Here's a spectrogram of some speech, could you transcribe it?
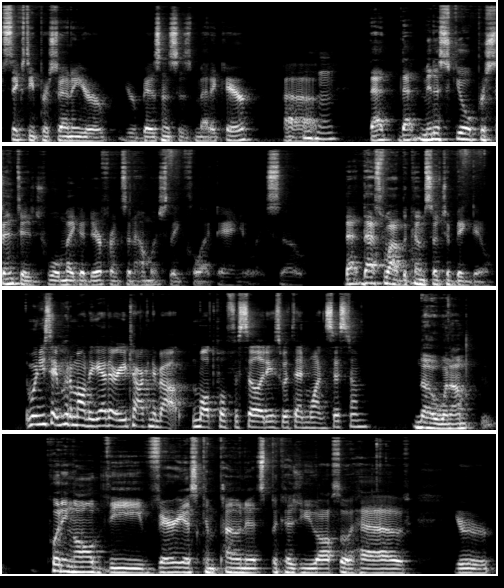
60% of your your business is Medicare, uh, mm-hmm. that that minuscule percentage will make a difference in how much they collect annually. So that that's why it becomes such a big deal. When you say put them all together, are you talking about multiple facilities within one system? No, when I'm putting all the various components because you also have your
